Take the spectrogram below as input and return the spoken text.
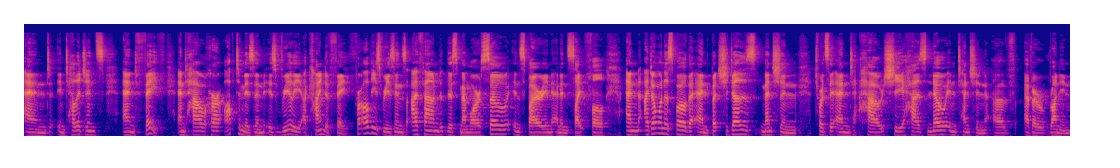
and intelligence and faith and how her optimism is really a kind of faith. For all these reasons, I found this memoir so inspiring and insightful, and I don't want to spoil the end, but she does mention towards the end how she has no intention of ever running.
